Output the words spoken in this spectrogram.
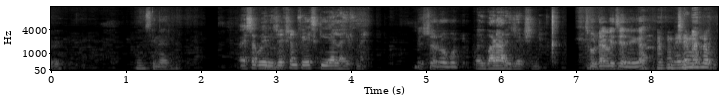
हुए सीनरी ऐसा कोई रिजेक्शन फेस किया है लाइफ में? मिस्टर रोबोट कोई बड़ा रिजेक्शन छोटा भी चलेगा। मैंने मतलब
